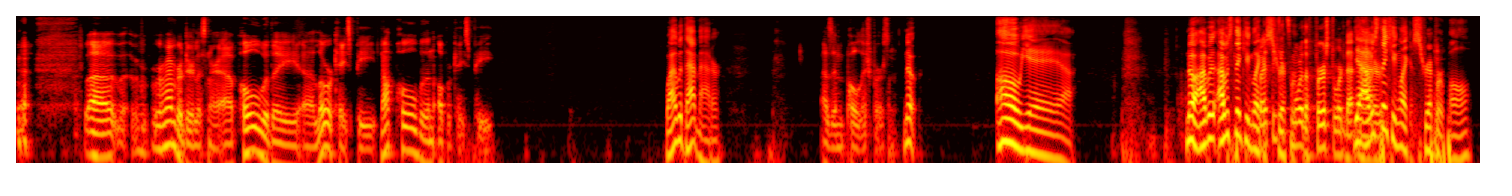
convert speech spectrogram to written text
Uh, remember, dear listener, a poll with a uh, lowercase p, not poll with an uppercase p, Why would that matter? as in Polish person. No. Oh yeah, yeah, yeah. No, I was I was thinking like but a I think stripper. it's more the first word that yeah, I was thinking like a stripper, Paul.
